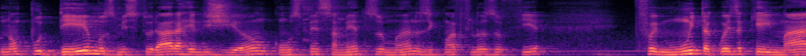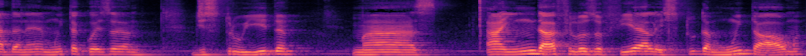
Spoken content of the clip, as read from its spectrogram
não podemos misturar a religião com os pensamentos humanos e com a filosofia. Foi muita coisa queimada, né? muita coisa destruída, mas ainda a filosofia ela estuda muito a alma,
